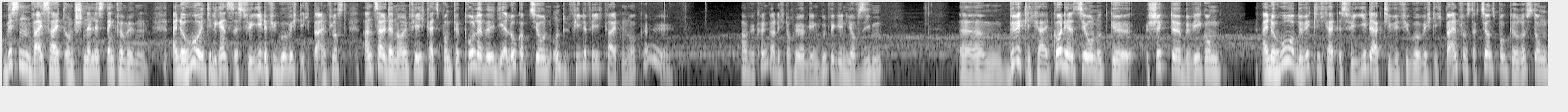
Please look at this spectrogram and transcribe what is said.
Wissen, Weisheit und schnelles Denkvermögen. Eine hohe Intelligenz ist für jede Figur wichtig, beeinflusst Anzahl der neuen Fähigkeitspunkte pro Level, Dialogoptionen und viele Fähigkeiten. Okay. Aber wir können gar nicht noch höher gehen. Gut, wir gehen hier auf 7. Ähm, Beweglichkeit, Koordination und geschickte Bewegung. Eine hohe Beweglichkeit ist für jede aktive Figur wichtig, beeinflusst Aktionspunkte, Rüstung,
